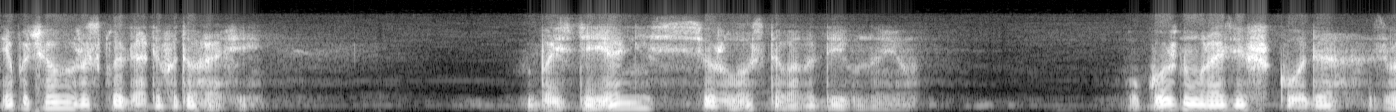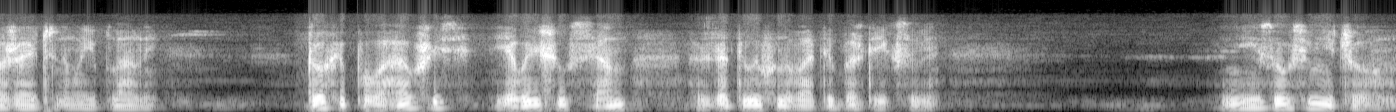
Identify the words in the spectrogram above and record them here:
Я почав розкладати фотографії. Бездіяльність сюрло ставала дивною. У кожному разі шкода, зважаючи на мої плани. Трохи повагавшись, я вирішив сам зателефонувати Бертіксові. Ні, зовсім нічого.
